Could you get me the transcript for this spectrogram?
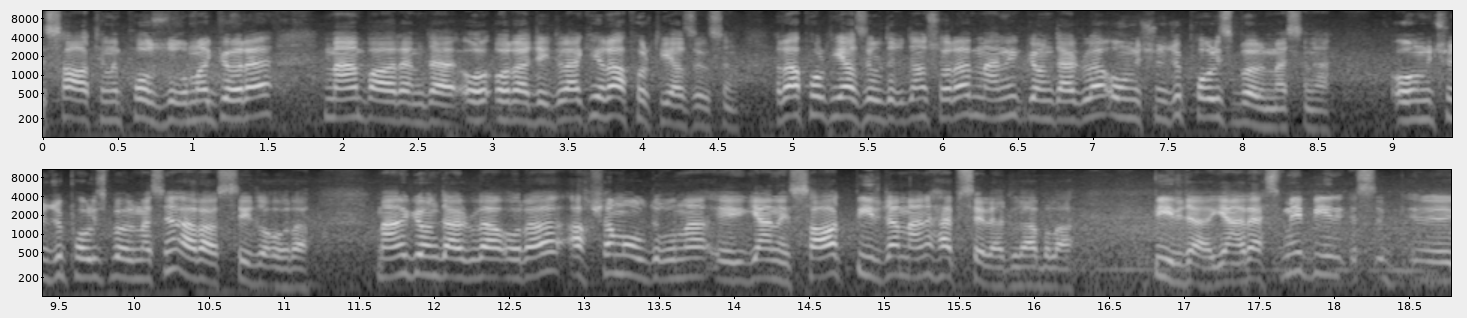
saatını pozduğuma görə mənim barəmdə ora dedilər ki, raport yazılsın. Raport yazıldıqdan sonra məni göndərdilər 13-cü polis bölməsinə. 13-cü polis bölməsinin ərazisi idi ora. Məni göndərdilər ora. Axşam olduğuna, e, yəni saat 1-də məni həbs elədilər bunlar. 1-də, yəni rəsmi bir e,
